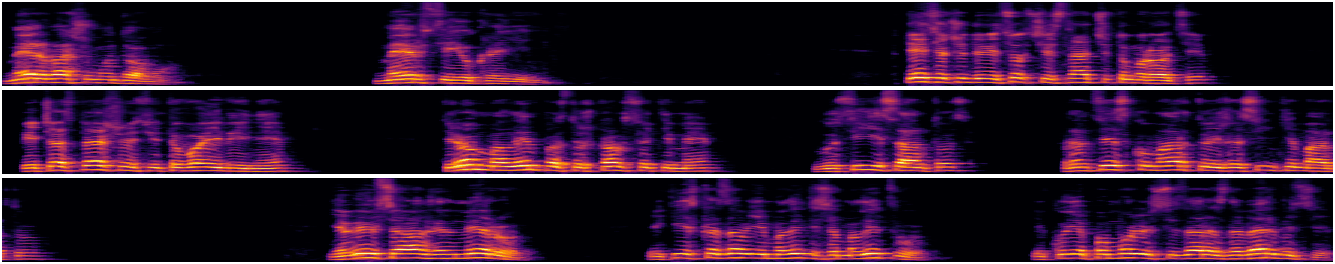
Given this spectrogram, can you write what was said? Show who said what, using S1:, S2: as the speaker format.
S1: Мир вашому дому. Мир всій Україні. В 1916 році, під час Першої світової війни, трьом малим пастушкам з Фатіми, Лусії Сантос, Франциску Марту і Жасінті Марту, явився ангел миру, який сказав їм молитися молитву, яку я помолюся зараз на вербиці,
